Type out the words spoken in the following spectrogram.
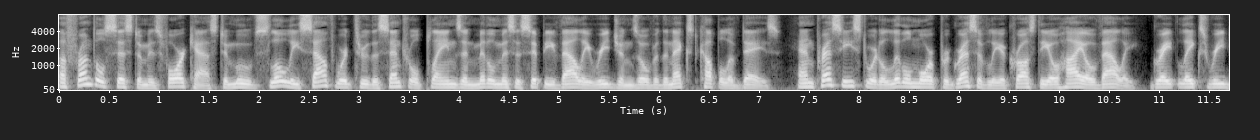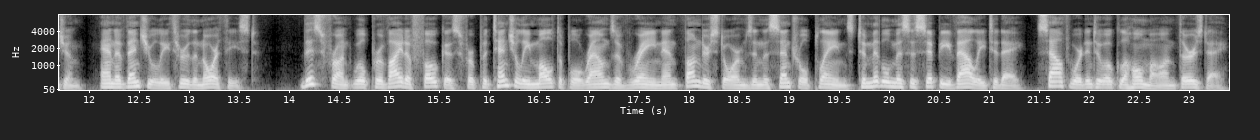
A frontal system is forecast to move slowly southward through the Central Plains and Middle Mississippi Valley regions over the next couple of days and press eastward a little more progressively across the Ohio Valley, Great Lakes region, and eventually through the Northeast. This front will provide a focus for potentially multiple rounds of rain and thunderstorms in the Central Plains to Middle Mississippi Valley today, southward into Oklahoma on Thursday.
